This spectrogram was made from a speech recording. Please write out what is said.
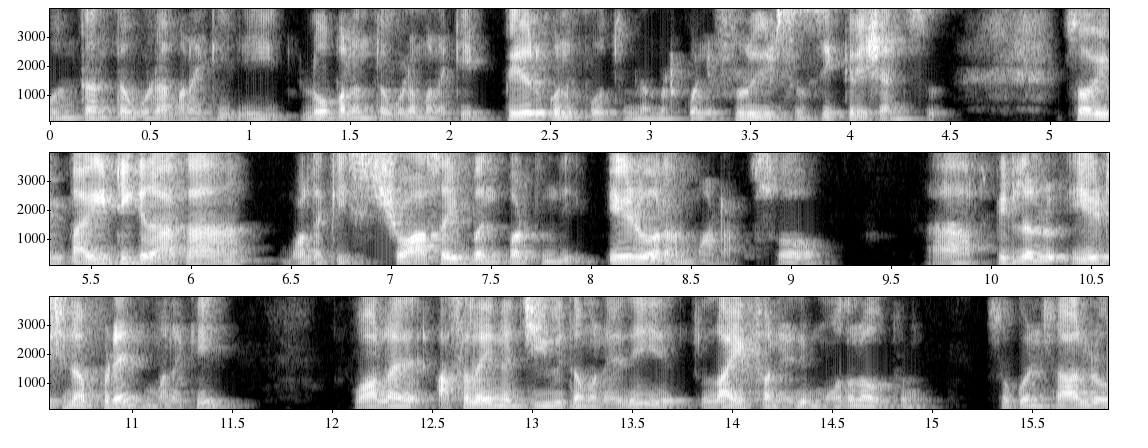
గొంతంతా కూడా మనకి ఈ లోపలంతా కూడా మనకి పేరుకొని పోతుంది అన్నమాట. కొన్ని ఫ్లూయిడ్స్ సిక్రేషన్స్. సో అవి బయటికి రాక వాళ్ళకి శ్వాస ఇబ్బంది పడుతుంది ఏడవరు అనమాట సో పిల్లలు ఏడ్చినప్పుడే మనకి వాళ్ళ అసలైన జీవితం అనేది లైఫ్ అనేది మొదలవుతుంది. సో కొన్నిసార్లు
